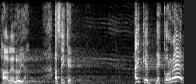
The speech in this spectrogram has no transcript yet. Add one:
Aleluya. Así que hay que descorrer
